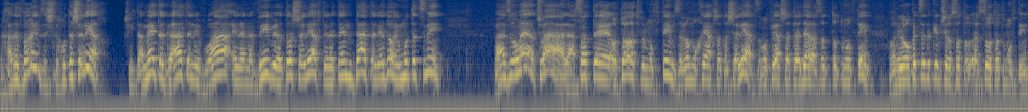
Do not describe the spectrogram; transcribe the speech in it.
ואחד הדברים זה שליחות השליח, שיתעמת הגעת הנבואה אל הנביא בהיותו שליח, תינתן דת על ידו, עימות עצמי. ואז הוא אומר, תשמע, לעשות uh, אותות ומופתים זה לא מוכיח שאתה שליח, זה מוכיח שאתה יודע לעשות אותות ומופתים, אבל לא הרבה צדיקים שעשו אותות ומופתים.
